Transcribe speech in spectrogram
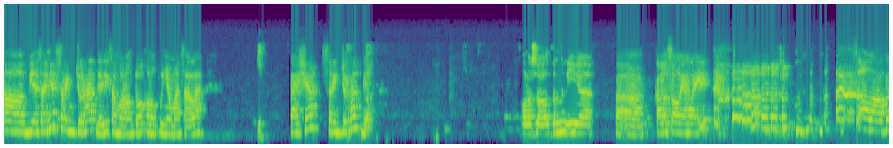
uh, biasanya sering curhat gak sih sama orang tua kalau punya masalah? Tasya sering curhat gak? Kalau soal temen iya. Uh, uh. Kalau soal yang lain? soal apa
